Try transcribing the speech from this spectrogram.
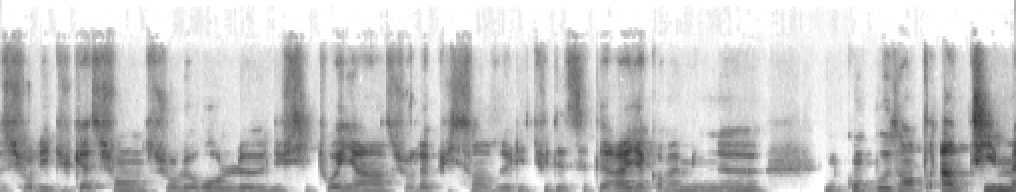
sur l'éducation, sur le rôle du citoyen, sur la puissance de l'étude, etc., il y a quand même une une composante intime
